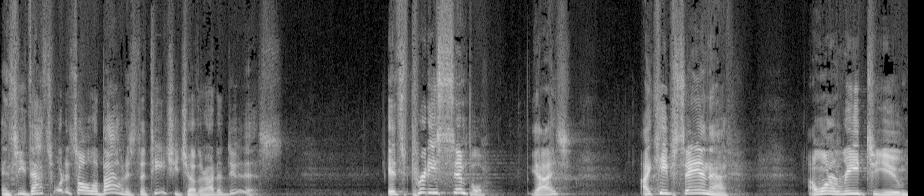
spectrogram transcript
And see, that's what it's all about, is to teach each other how to do this. It's pretty simple guys. I keep saying that. I want to read to you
